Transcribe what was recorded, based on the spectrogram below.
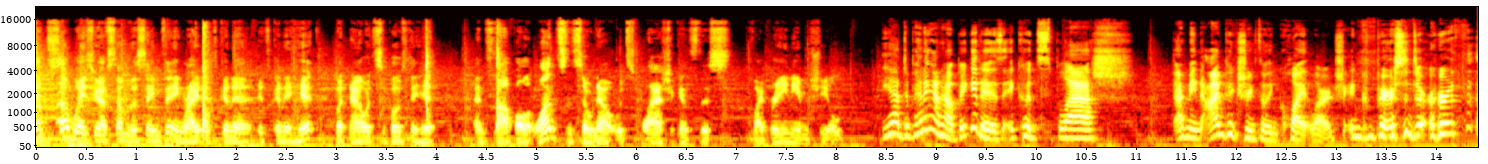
In some ways you have some of the same thing right it's gonna it's gonna hit but now it's supposed to hit and stop all at once and so now it would splash against this vibranium shield Yeah, depending on how big it is, it could splash. I mean, I'm picturing something quite large in comparison to Earth,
